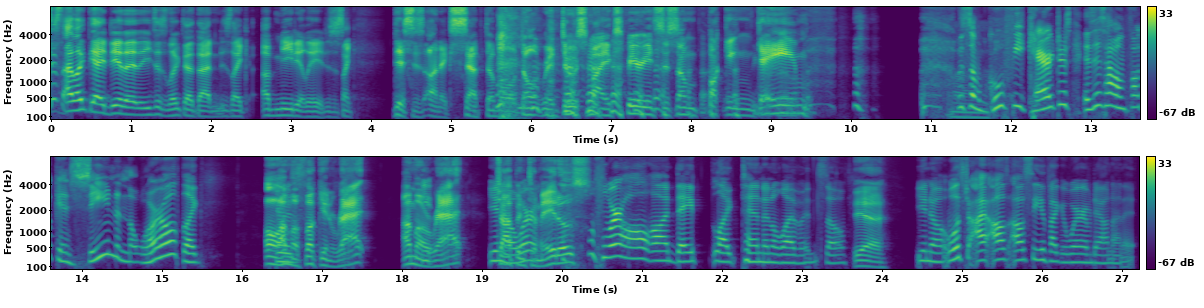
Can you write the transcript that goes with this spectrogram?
just I like the idea that he just looked at that and he's like immediately it's just like this is unacceptable. Don't reduce my experience to some fucking game. With some goofy characters? Is this how I'm fucking seen in the world? Like, Oh, I'm a fucking rat. I'm a rat you chopping know, we're, tomatoes. we're all on day like 10 and 11. So, Yeah. you know, we'll try. I'll, I'll see if I can wear him down on it.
